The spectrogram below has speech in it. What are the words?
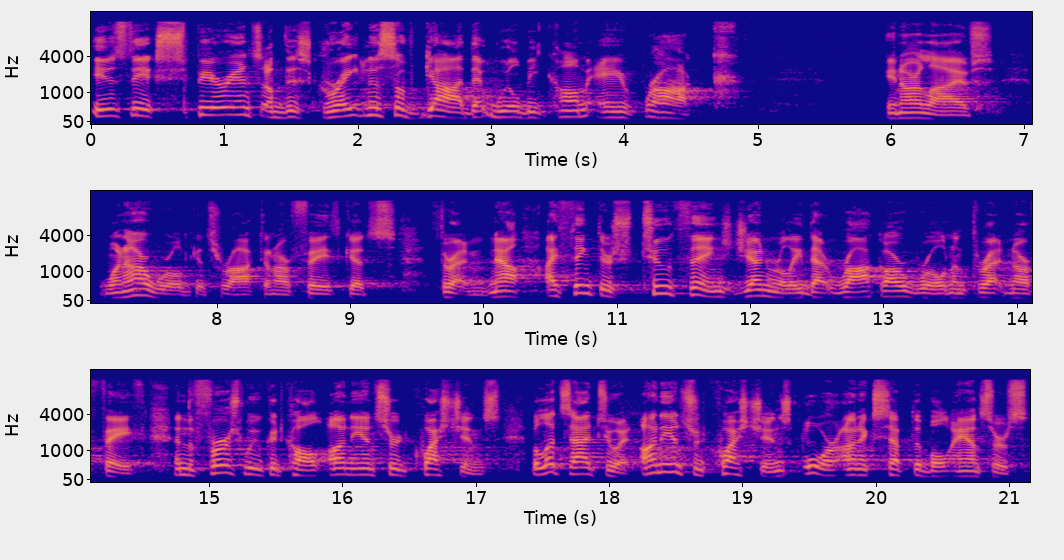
It is the experience of this greatness of God that will become a rock in our lives when our world gets rocked and our faith gets threatened. Now, I think there's two things generally that rock our world and threaten our faith. And the first we could call unanswered questions. But let's add to it unanswered questions or unacceptable answers.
